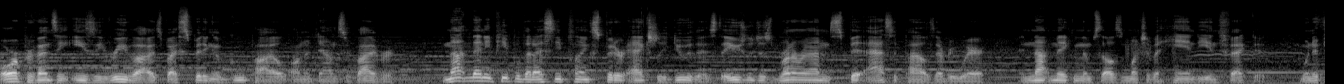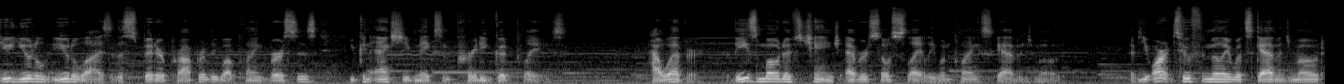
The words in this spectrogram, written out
or preventing easy revives by spitting a goo pile on a downed survivor. Not many people that I see playing Spitter actually do this. They usually just run around and spit acid piles everywhere and not making themselves much of a handy infected. When if you util utilize the Spitter properly while playing Versus, you can actually make some pretty good plays. However, these motives change ever so slightly when playing Scavenge mode. If you aren't too familiar with Scavenge mode,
